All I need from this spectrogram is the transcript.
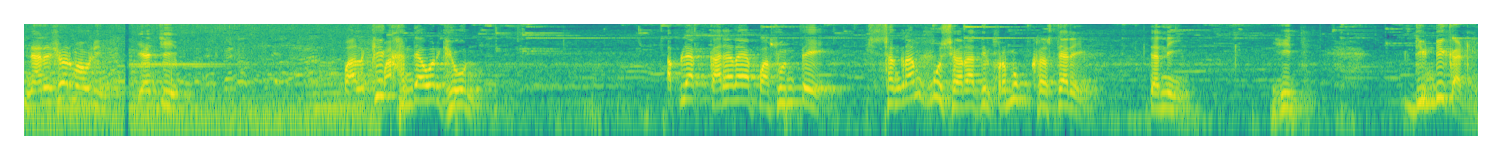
ज्ञानेश्वर माऊली यांची पालखी खांद्यावर घेऊन आपल्या कार्यालयापासून ते संग्रामपूर शहरातील प्रमुख रस्त्याने त्यांनी ही दिंडी काढली.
